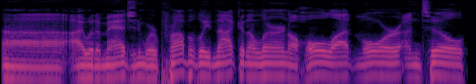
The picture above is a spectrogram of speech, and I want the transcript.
Uh, I would imagine we're probably not going to learn a whole lot more until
